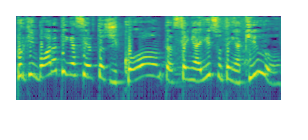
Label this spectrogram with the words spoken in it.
Porque embora tenha acertos de contas, tenha isso, tenha aquilo,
